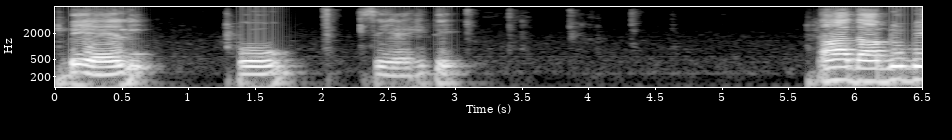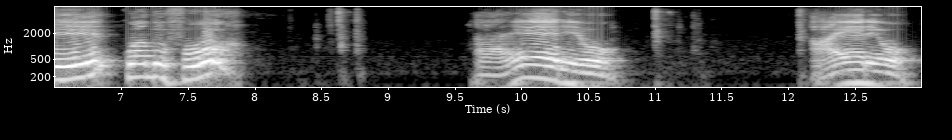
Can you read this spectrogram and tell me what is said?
BL ou CRT. AWB quando for aéreo. Aéreo.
